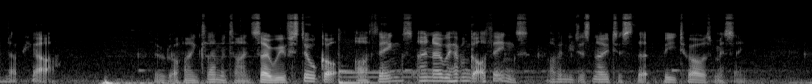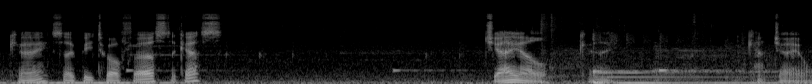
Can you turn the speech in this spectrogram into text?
And up here. So we've got to find Clementine. So we've still got our things. Oh no, we haven't got our things. I've only just noticed that B12 is missing. Okay, so B12 first, I guess. Jail. Okay. Cat jail.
